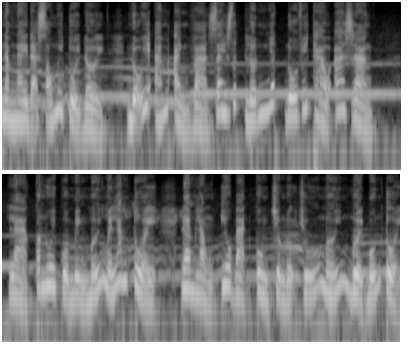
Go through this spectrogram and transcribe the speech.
Năm nay đã 60 tuổi đời, nỗi ám ảnh và dây dứt lớn nhất đối với Thảo A Giàng là con nuôi của mình mới 15 tuổi, đem lòng yêu bạn cùng trường nội chú mới 14 tuổi.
